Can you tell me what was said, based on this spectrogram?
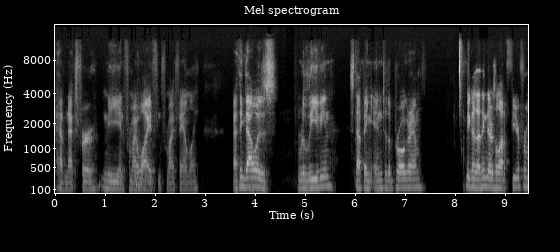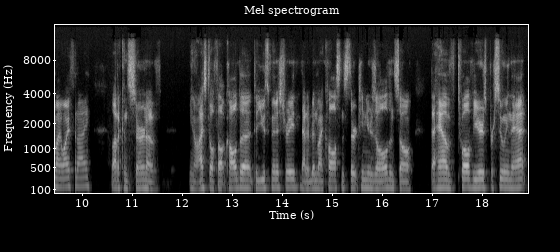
have next for me and for my mm-hmm. wife and for my family. I think that was relieving stepping into the program because I think there's a lot of fear for my wife and I, a lot of concern of, you know, I still felt called to, to youth ministry. That had been my call since 13 years old. And so to have 12 years pursuing that,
